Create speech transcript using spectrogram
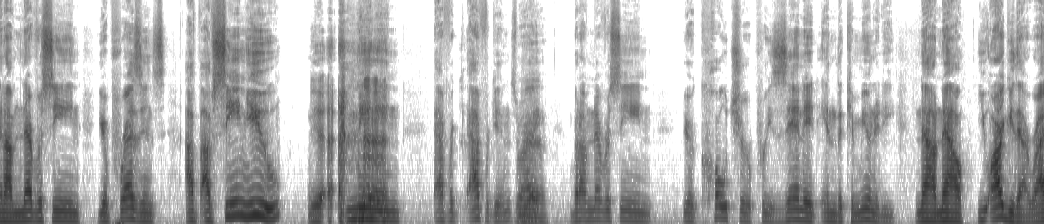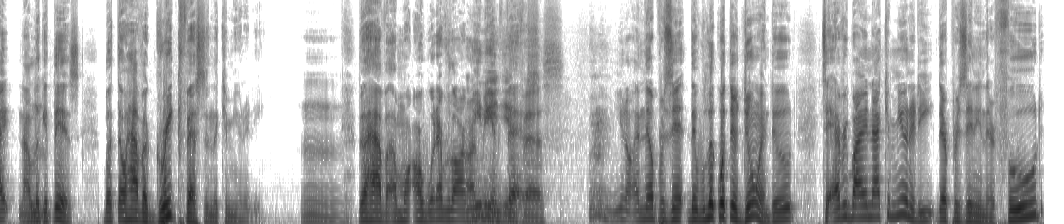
and I've never seen your presence. I've I've seen you, Yeah. meaning Afri- Africans, right? Yeah. But I've never seen your culture presented in the community. Now, now you argue that, right? Now look at this. But they'll have a Greek fest in the community. Mm. They'll have a or whatever the Armenian, Armenian fest fest. you know, and they'll present. They look what they're doing, dude. To everybody in that community, they're presenting their food,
